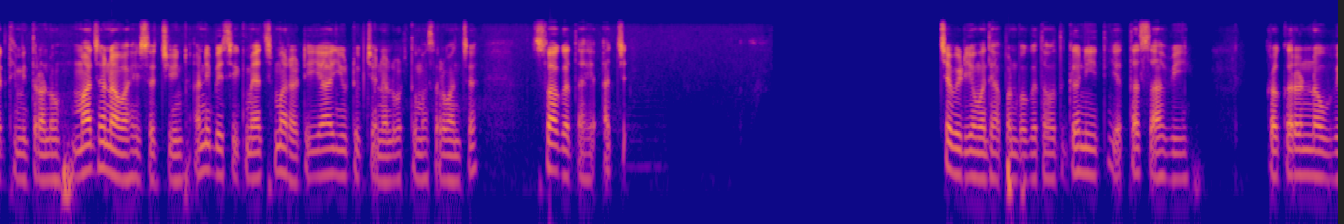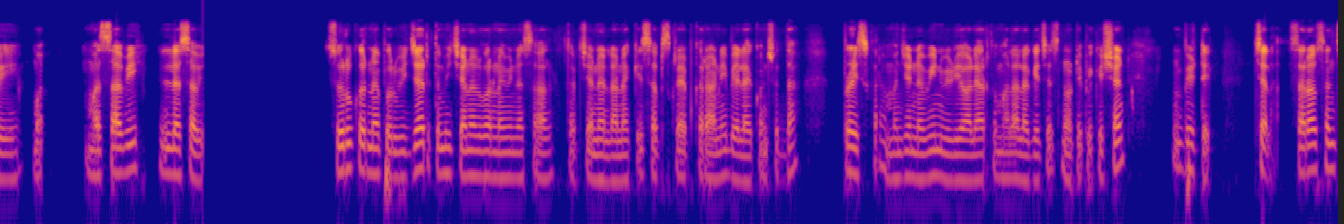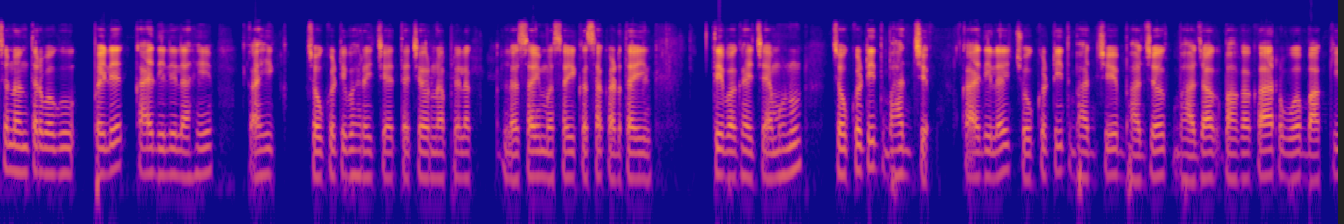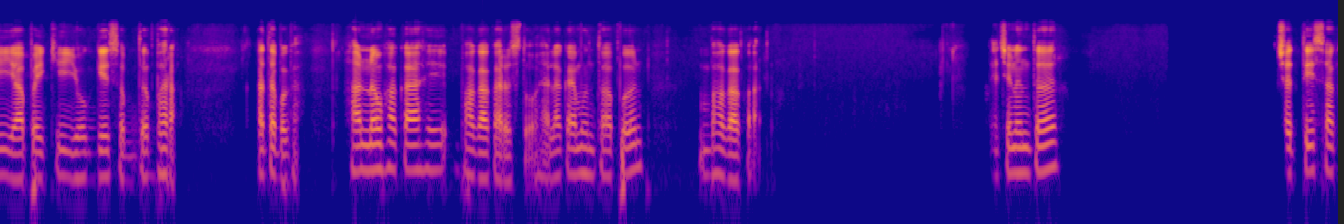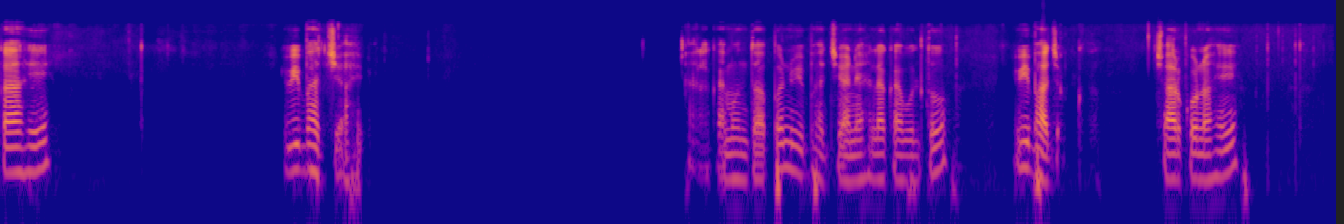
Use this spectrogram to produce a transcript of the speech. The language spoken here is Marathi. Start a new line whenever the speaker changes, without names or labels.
विद्यार्थी मित्रांनो माझं नाव आहे सचिन आणि बेसिक मॅथ्स मराठी या यूट्यूब चॅनलवर तुम्हा सर्वांचं स्वागत आहे. आजच्या आजच्या व्हिडिओमध्ये आपण बघत आहोत गणित इयत्ता सहावी प्रकरण नववे म मसावी लसावी. सुरू करण्यापूर्वी जर तुम्ही चॅनलवर नवीन असाल तर चॅनलला नक्की सबस्क्राईब करा आणि बेल आयकॉनसुद्धा प्रेस करा. म्हणजे नवीन व्हिडिओ आल्यावर तुम्हाला लगेचच नोटिफिकेशन भेटेल. चला सराव संच नंतर बघू. पहिले काय दिलेलं आहे? काही चौकटी भरायची आहेत त्याच्यावरून आपल्याला लसाई मसाई कसा काढता येईल ते बघायचे आहे. म्हणून चौकटीत भाज्य काय दिलं आहे चौकटीत भाज्य भाजक भाजा भागाकार व बाकी यापैकी योग्य शब्द भरा. आता बघा हा नव हा काय आहे? भागाकार असतो. ह्याला काय म्हणतो आपण? भागाकार. त्याच्यानंतर छत्तीस हा काय आहे? विभाज्य आहे. ह्याला काय म्हणतो आपण? विभाज्य आणि ह्याला काय बोलतो? विभाजक. चार कोण आहे?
